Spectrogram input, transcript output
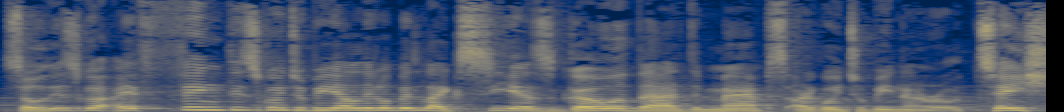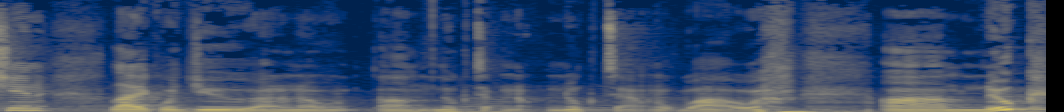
So this go I think this is going to be a little bit like CS:GO that the maps are going to be in a rotation, like when you I don't know um, Nuketown, no, Nuketown, wow, um, Nuke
